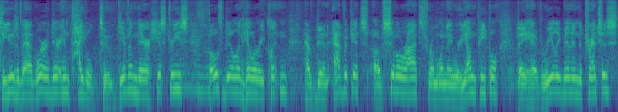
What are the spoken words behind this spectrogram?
to use a bad word, they're entitled to. Given their histories, both Bill and Hillary Clinton have been advocates of civil rights from when they were young people. They have really been in the trenches.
